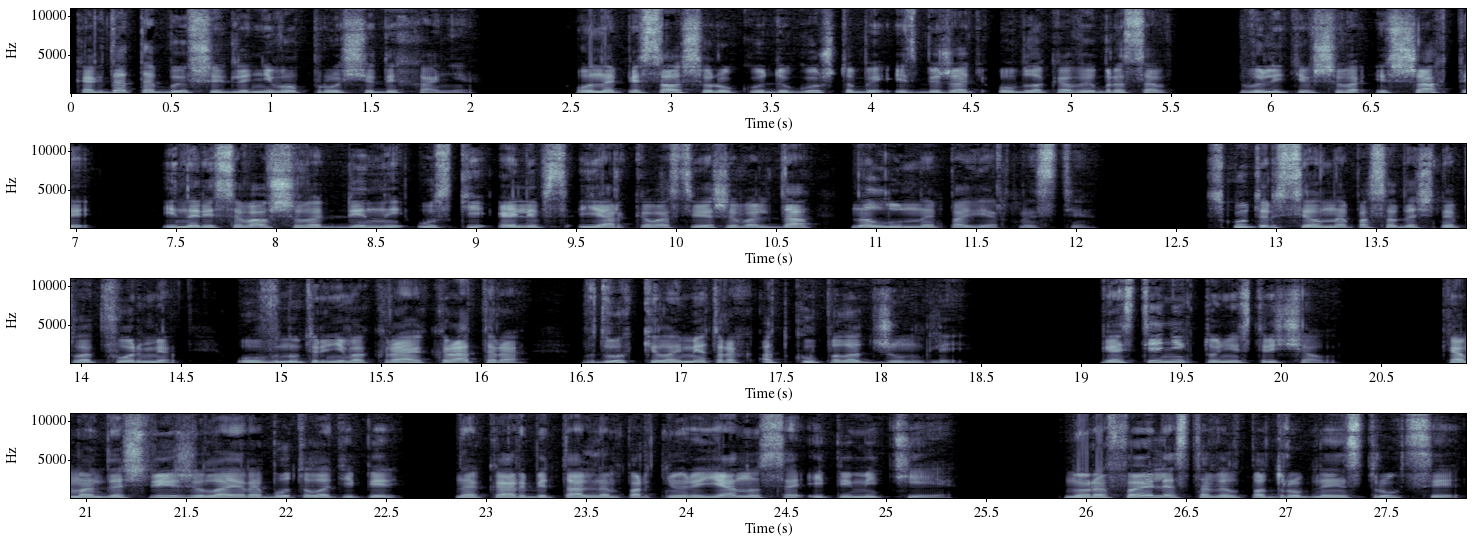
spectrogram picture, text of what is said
когда-то бывшей для него проще дыхания. Он описал широкую дугу, чтобы избежать облака выбросов, вылетевшего из шахты и нарисовавшего длинный узкий эллипс яркого свежего льда на лунной поверхности. Скутер сел на посадочной платформе у внутреннего края кратера в двух километрах от купола джунглей. Гостей никто не встречал. Команда Шри жила и работала теперь на коорбитальном партнере Януса и Пиметея. Но Рафаэль оставил подробные инструкции,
